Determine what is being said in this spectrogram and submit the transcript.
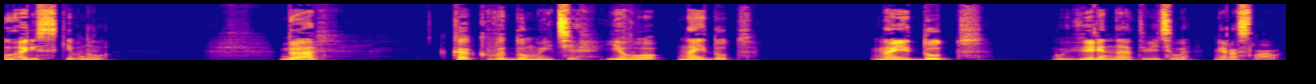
Лариса кивнула. «Да. Как вы думаете, его найдут?» «Найдут», — уверенно ответила Мирослава.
